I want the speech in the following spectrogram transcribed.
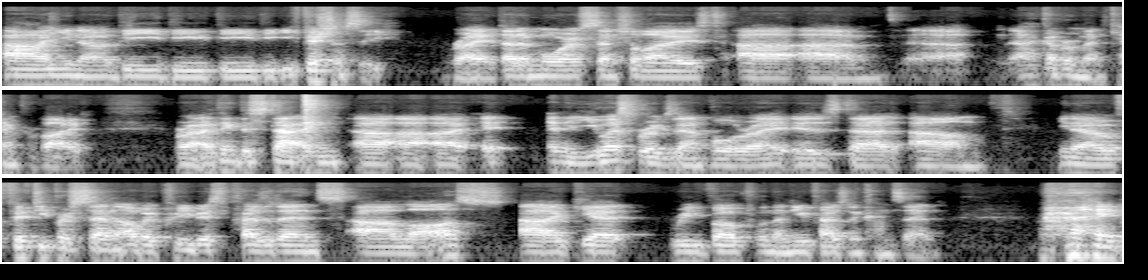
uh, you know the, the the the efficiency, right? That a more centralized uh, um, uh, government can provide, right? I think the stat in, uh, uh, uh, in the U.S., for example, right, is that um, you know 50% of a previous president's laws get revoked when the new president comes in, right?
